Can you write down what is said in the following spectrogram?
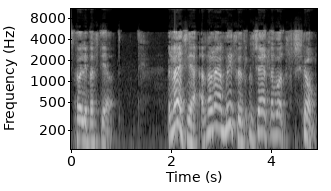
что-либо сделать. Понимаете, основная мысль заключается вот в чем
